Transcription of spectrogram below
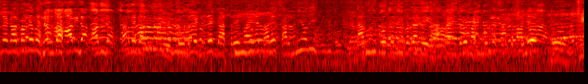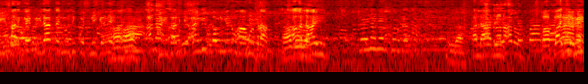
ਇਹ ਗੱਲ ਕੱਢ ਦੇ ਆ ਵੀ ਲਾ ਆ ਵੀ ਲਾ ਕੱਢ ਗੱਲ ਜਿਹੜੇ ਗਾਤਰੇ ਪਾਏ ਨੇ ਸਾਰੇ ਸ਼ਰਮ ਨਹੀਂ ਆਉਂਦੀ ਦਾਰੂ ਦੀ ਬੋਤਲ ਨਹੀਂ ਪਤਾ ਦੇਖ ਭੈਣ ਚਲੋ ਮਾੜੀ ਮੋਟੀ ਸੰਗ ਪਾ ਲਓ ਜੀ ਸਦਕੇ ਪੀਲਾ ਤੈਨੂੰ ਅਸੀਂ ਕੁਝ ਨਹੀਂ ਕਹਿੰਦੇ ਜੀ ਸਦਕੇ ਐਂ ਵੀ ਬੁਲਾਉਣੀਆਂ ਨੂੰ ਹਾਂ ਹੁਣ ਫੜਾ ਆ ਲਾ ਇਹਨੂੰ ਬਾਬਾ ਜਿਵੇਂ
